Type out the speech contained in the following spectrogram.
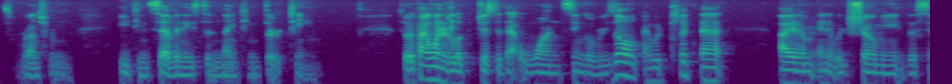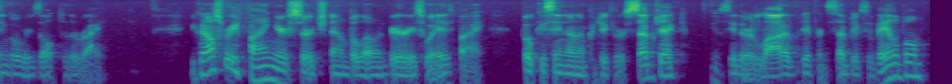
It runs from 1870s to 1913. So if I wanted to look just at that one single result, I would click that item and it would show me the single result to the right. You can also refine your search down below in various ways by focusing on a particular subject. You'll see there are a lot of different subjects available.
